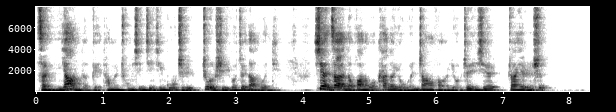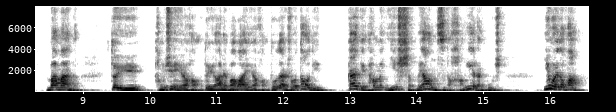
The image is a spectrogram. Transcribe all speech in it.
怎样的给他们重新进行估值？这是一个最大的问题。现在的话呢，我看到有文章哈，有这一些专业人士，慢慢的对于腾讯也好，对于阿里巴巴也好，都在说到底该给他们以什么样子的行业来估值？因为的话，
